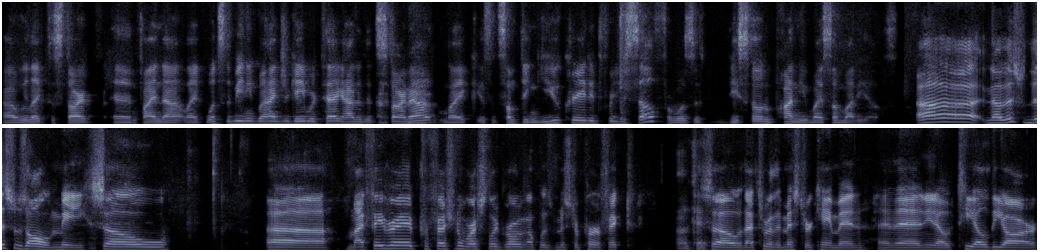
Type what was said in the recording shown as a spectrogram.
Uh, we like to start and find out like what's the meaning behind your gamer tag? How did it start out? Like, is it something you created for yourself, or was it bestowed upon you by somebody else? Uh, no, this this was all me. So, uh, my favorite professional wrestler growing up was Mr. Perfect. Okay. So that's where the Mister came in, and then you know TLDR,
